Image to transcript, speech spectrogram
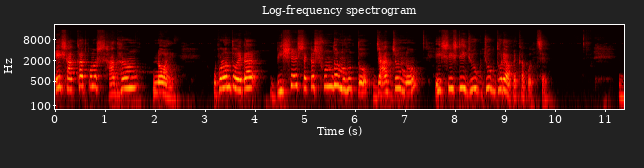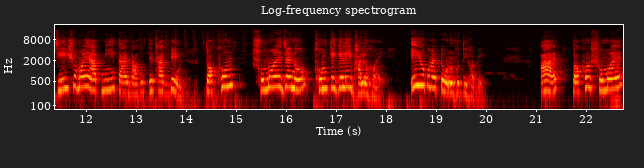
এই সাক্ষাৎ কোনো সাধারণ নয়, উপরন্তু এটা বিশেষ একটা সুন্দর মুহূর্ত যার জন্য এই সৃষ্টি যুগ যুগ ধরে অপেক্ষা করছে। যেই সময়ে আপনি তার বাহুতে থাকবেন, তখন সময় যেন থমকে গেলেই ভালো হয়। এই রকম একটা অনুভূতি হবে। আর তখন সময়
